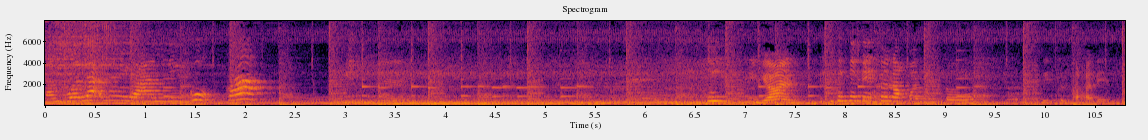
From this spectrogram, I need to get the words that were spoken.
Pag wala na yan, ligo ka. Yan. Dito na ako dito. Dito pa ka dito.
